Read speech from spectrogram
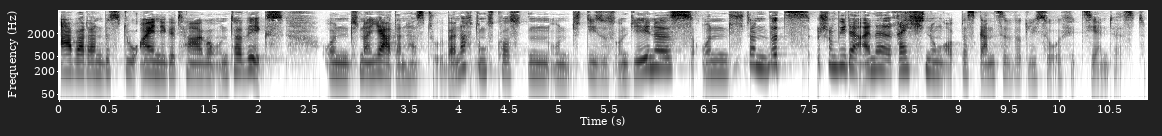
aber dann bist du einige Tage unterwegs. Und na ja, dann hast du Übernachtungskosten und dieses und jenes und dann wird's schon wieder eine Rechnung, ob das Ganze wirklich so effizient ist.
